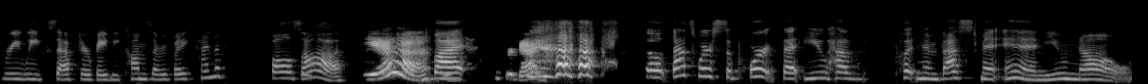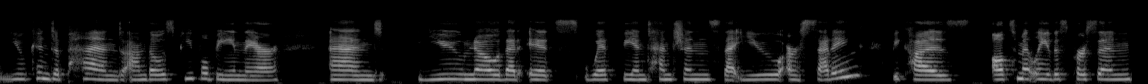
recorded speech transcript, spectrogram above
three weeks after baby comes, everybody kind of falls off. Yeah. But so that's where support that you have put an investment in, you know, you can depend on those people being there and you know that it's with the intentions that you are setting because ultimately this person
